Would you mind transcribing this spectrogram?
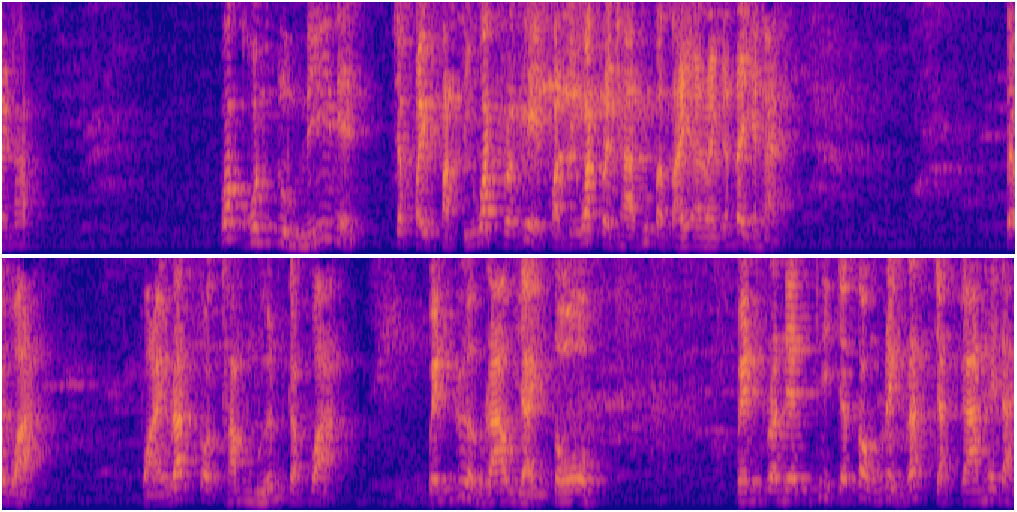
นะครับ ว่าคนกลุ่มนี้เนี่ยจะไปปฏิวัติประเทศ ปฏิวัติประชาธิปไตยอะไรกันได้ยังไง แต่ว่าฝ่ายรัฐก็ทำเหมือนกับว่า เป็นเรื่องราวใหญ่โต เป็นประเด็นที่จะต้องเร่งรัดจัดการให้ได้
